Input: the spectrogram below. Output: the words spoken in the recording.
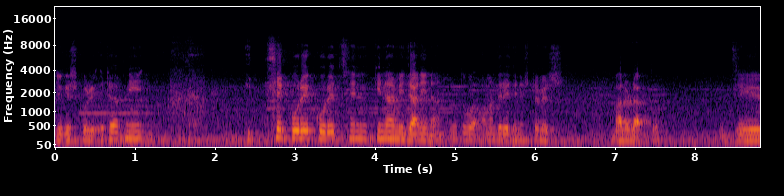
জিজ্ঞেস করি এটা আপনি ইচ্ছে করে করেছেন কিনা আমি জানি না, কিন্তু আমাদের এই জিনিসটা বেশ ভালো লাগতো। যে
